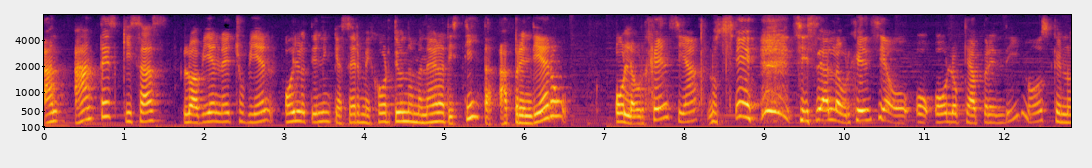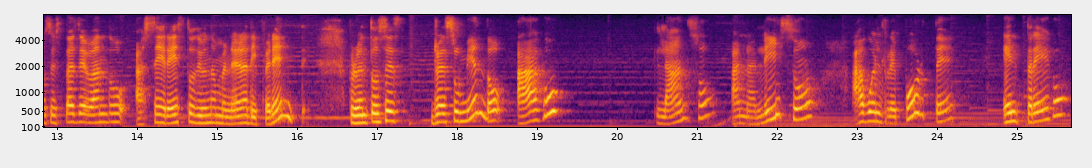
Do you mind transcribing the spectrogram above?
antes quizás lo habían hecho bien, hoy lo tienen que hacer mejor de una manera distinta. Aprendieron o la urgencia, no sé si sea la urgencia o, lo que aprendimos que nos está llevando a hacer esto de una manera diferente. Pero entonces, resumiendo, hago lanzo, analizo, hago el reporte, entrego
